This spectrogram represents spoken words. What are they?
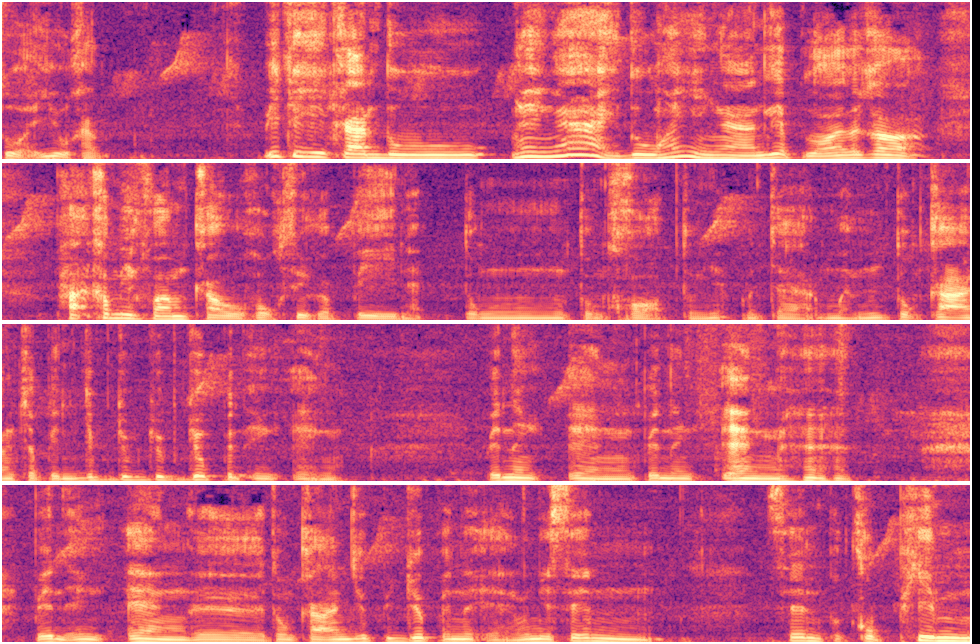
สวยอยู่ครับ วิธีการดูง่าย ๆ ดูให้งานเรียบร้อยแล้วก็พระเขามีความเก่าหกสิบกว่าปีเนี่ย ตรงตรงขอบตรงเนี้ยมันจะเหมือนตรงกลางจะเป็นยุบยุบยุบยุบเป็นเองเองเป็นเองเองเป็นเองเองเป็นเองเองเออตรงกลางยุบยุบเป็นเองเองแล้วมีเส้นเส้นประกบพิมพ์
